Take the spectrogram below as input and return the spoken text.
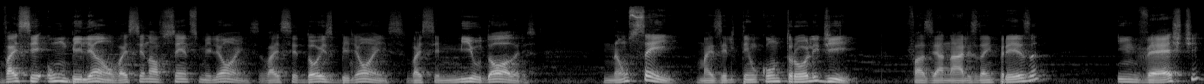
Vai ser 1 bilhão? Vai ser 900 milhões? Vai ser 2 bilhões? Vai ser mil dólares? Não sei, mas ele tem o controle de fazer análise da empresa, investe,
